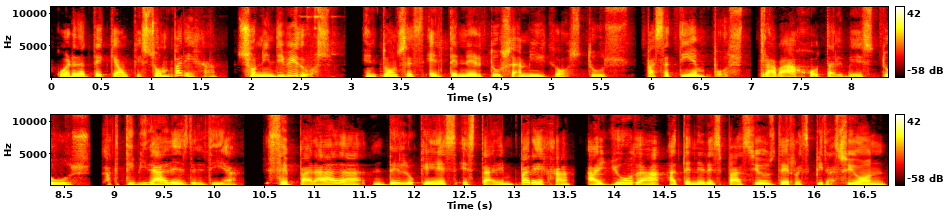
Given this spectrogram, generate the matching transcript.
Acuérdate que aunque son pareja, son individuos. Entonces, el tener tus amigos, tus pasatiempos, trabajo, tal vez tus actividades del día, separada de lo que es estar en pareja, ayuda a tener espacios de respiración,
